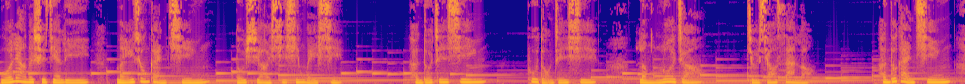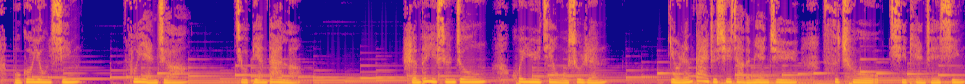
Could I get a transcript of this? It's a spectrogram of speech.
薄凉的世界里，每一种感情都需要细心维系。很多真心不懂珍惜，冷落着就消散了；很多感情不够用心，敷衍着就变淡了。人的一生中会遇见无数人。有人戴着虚假的面具，四处欺骗真心，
